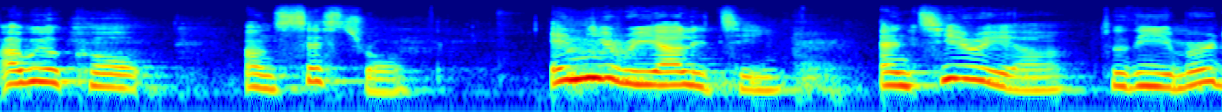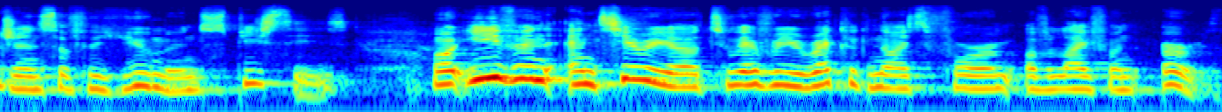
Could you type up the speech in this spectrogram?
I will call ancestral any reality anterior to the emergence of the human species, or even anterior to every recognized form of life on Earth.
